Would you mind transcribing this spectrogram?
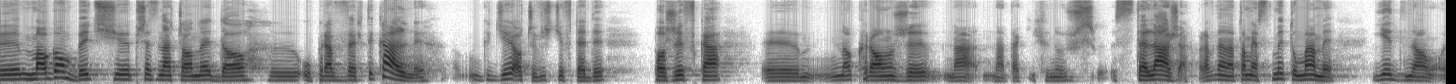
y, mogą być przeznaczone do y, upraw wertykalnych, gdzie oczywiście wtedy pożywka y, no, krąży na, na takich no, już stelażach, prawda? Natomiast my tu mamy jedną y,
